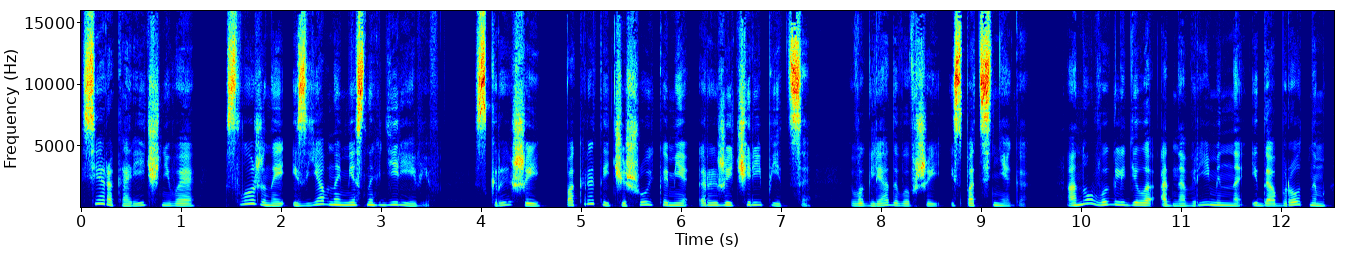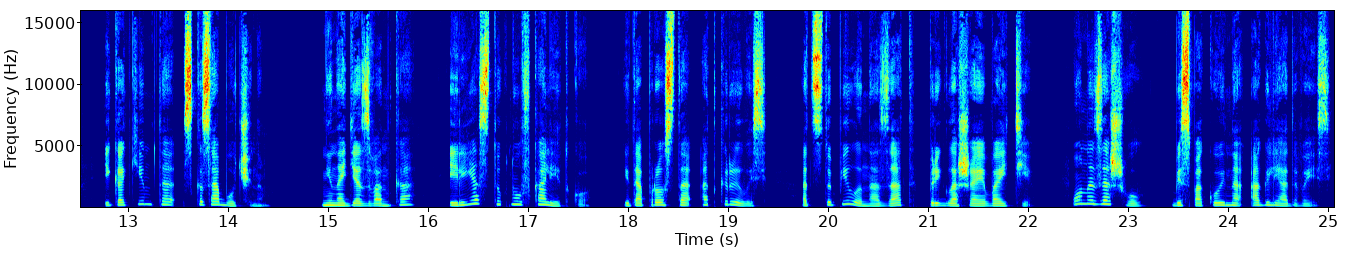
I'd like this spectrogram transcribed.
серо-коричневое, сложенное из явно местных деревьев, с крышей, покрытой чешуйками рыжей черепицы, выглядывавшей из-под снега. Оно выглядело одновременно и добротным, и каким-то скособоченным. Не найдя звонка, Илья стукнул в калитку, и та просто открылась, отступила назад, приглашая войти. Он и зашел, беспокойно оглядываясь.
